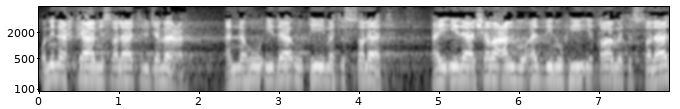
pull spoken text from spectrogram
ومن أحكام صلاة الجماعة أنه إذا أقيمت الصلاة أي إذا شرع المؤذن في إقامة الصلاة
